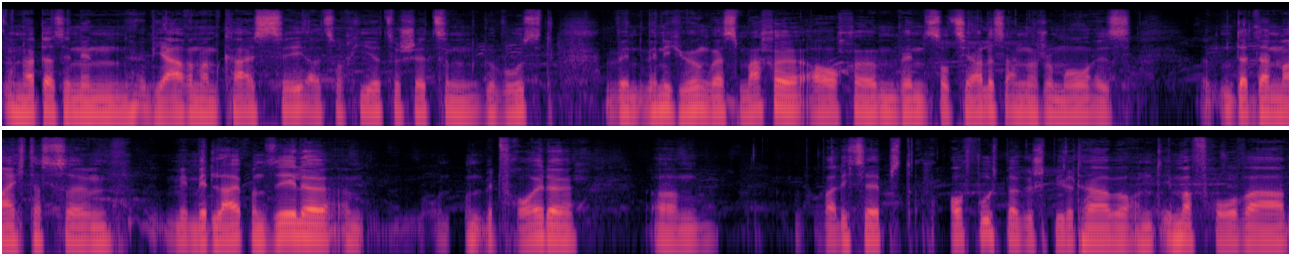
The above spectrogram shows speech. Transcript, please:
und hat das in den Jahren am KSC als auch hier zu schätzen gewusst. Wenn, wenn ich irgendwas mache, auch ähm, wenn es soziales Engagement ist, äh, dann, dann mache ich das ähm, mit, mit, Leib und Seele ähm, und, und, mit Freude. Ähm, weil ich selbst auch Fußball gespielt habe und immer froh war,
